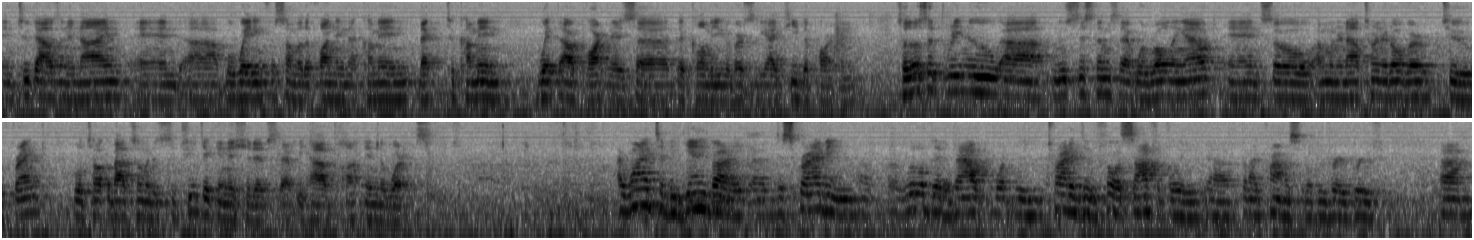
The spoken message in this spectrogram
in 2009, and uh, we're waiting for some of the funding that come in that to come in with our partners, uh, the Columbia University IT department. So those are three new new systems that we're rolling out, and so I'm going to now turn it over to Frank. We'll talk about some of the strategic initiatives that we have in the works. I wanted to begin by uh, describing a, a, little bit about what we try to do philosophically, uh, but I promise it'll be very brief. Um,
